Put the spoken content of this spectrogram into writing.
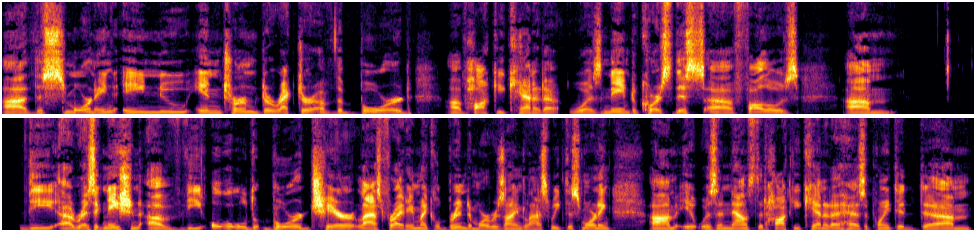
Uh, this morning, a new interim director of the board of Hockey Canada was named. Of course, this uh, follows um, the uh, resignation of the old board chair last Friday. Michael Brind'Amour resigned last week. This morning, um, it was announced that Hockey Canada has appointed um,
